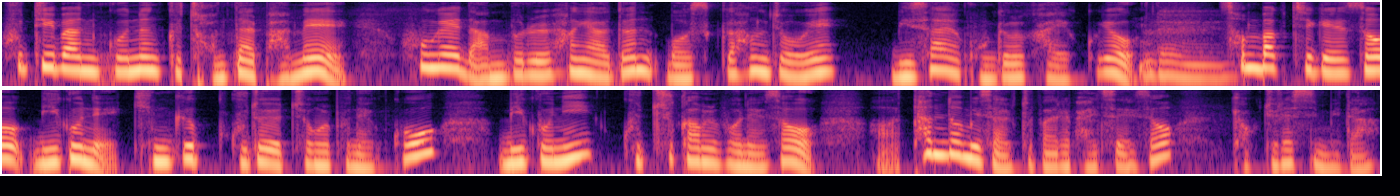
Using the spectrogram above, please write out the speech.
후티 반군은 그 전날 밤에 홍해 남부를 항해하던 머스크 항저우에 미사일 공격을 가했고요. 네. 선박 측에서 미군에 긴급 구조 요청을 보냈고 미군이 구축함을 보내서 어, 탄도미사일 두 발을 발사해서 격출했습니다.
